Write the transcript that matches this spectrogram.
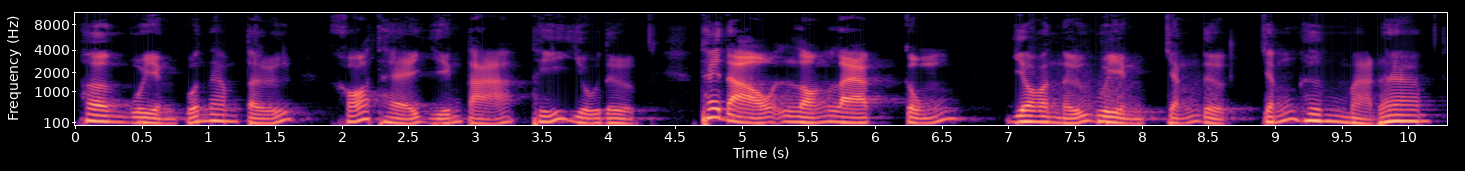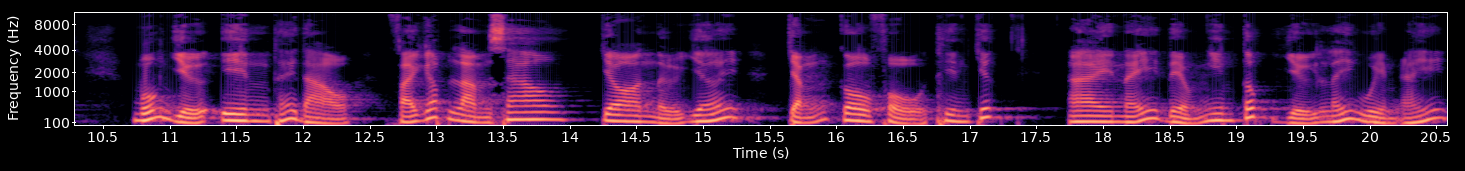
hơn quyền của nam tử, khó thể diễn tả thí dụ được. Thế đạo loạn lạc cũng do nữ quyền chẳng được chấn hưng mà ra. Muốn giữ yên thế đạo, phải gấp làm sao cho nữ giới chẳng cô phụ thiên chức, ai nấy đều nghiêm túc giữ lấy quyền ấy.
